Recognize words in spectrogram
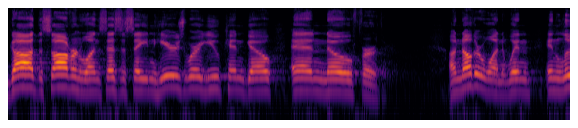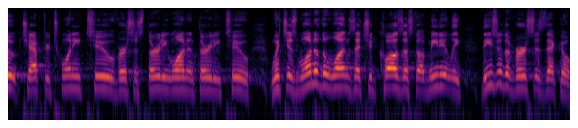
God, the sovereign one, says to Satan, Here's where you can go and no further. Another one, when in Luke chapter 22, verses 31 and 32, which is one of the ones that should cause us to immediately, these are the verses that go,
